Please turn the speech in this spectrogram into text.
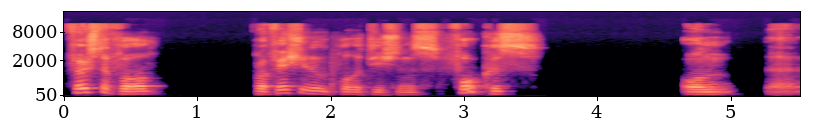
first of all, professional politicians focus on uh,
